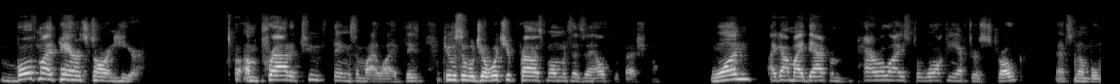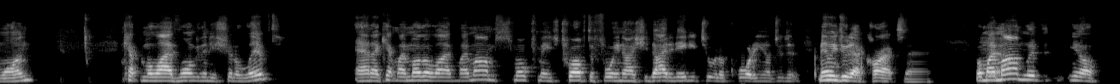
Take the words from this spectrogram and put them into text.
Both my parents aren't here. I'm proud of two things in my life. They, people say, well, Joe, what's your proudest moments as a health professional? One, I got my dad from paralyzed to walking after a stroke. That's number one. Kept him alive longer than he should have lived. And I kept my mother alive. My mom smoked from age 12 to 49. She died at 82 and a quarter, you know, due to, mainly due to that car accident. But my mom lived, you know,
